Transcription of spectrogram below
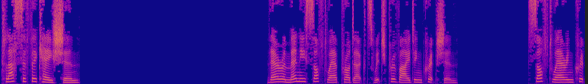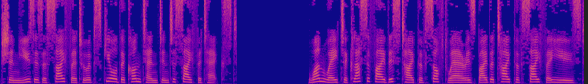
Classification There are many software products which provide encryption. Software encryption uses a cipher to obscure the content into ciphertext. One way to classify this type of software is by the type of cipher used.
